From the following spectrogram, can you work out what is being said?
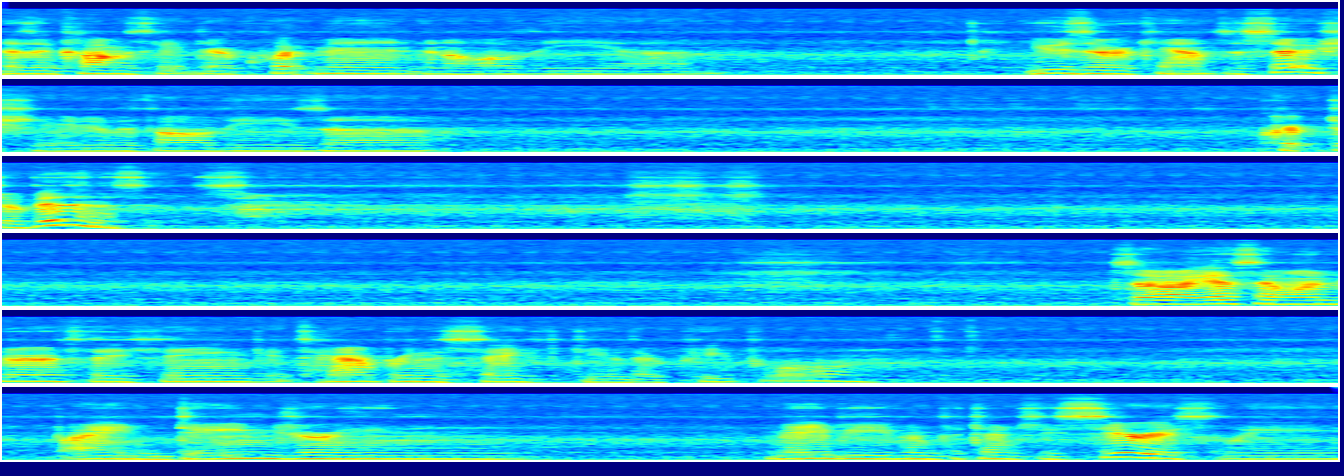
doesn't confiscate their equipment and all the uh, user accounts associated with all these uh, crypto businesses. So I guess I wonder if they think it's hampering the safety of their people by endangering, maybe even potentially seriously,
